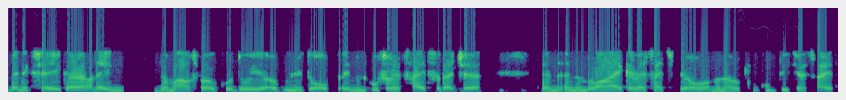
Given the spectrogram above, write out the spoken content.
ben ik zeker. Alleen normaal gesproken doe je ook minuten op in een oefenwedstrijd voordat je een, een, belangrijke wedstrijd speelt, wat dan ook, een competitiewedstrijd.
